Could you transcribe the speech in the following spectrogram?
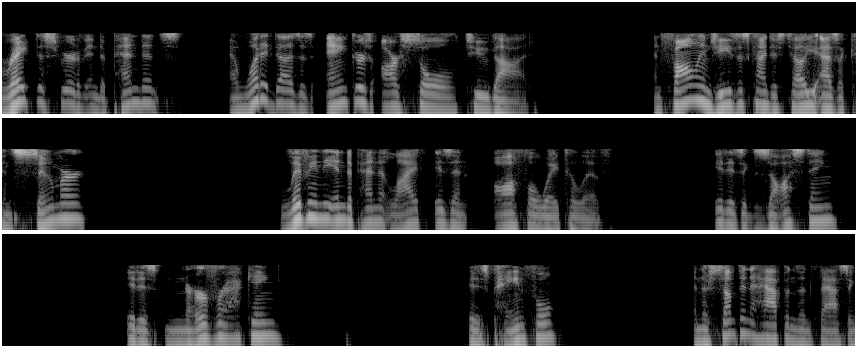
break the spirit of independence. And what it does is anchors our soul to God. And following Jesus, can I just tell you, as a consumer, living the independent life is an awful way to live. It is exhausting. It is nerve wracking. It is painful. And there's something that happens in fasting.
